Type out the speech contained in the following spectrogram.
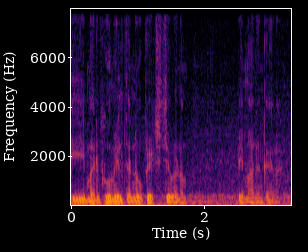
ഈ മരുഭൂമിയിൽ തന്നെ ഉപേക്ഷിച്ച് വേണം വിമാനം കയറാൻ.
